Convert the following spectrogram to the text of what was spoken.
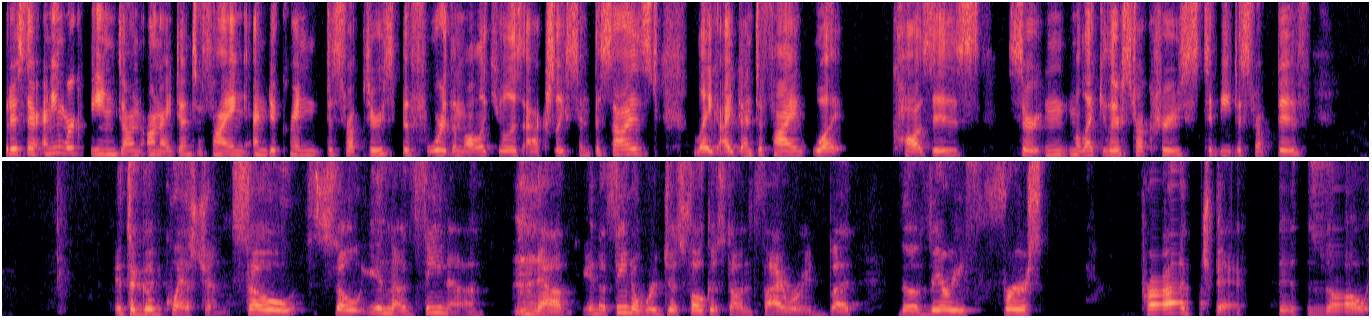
but is there any work being done on identifying endocrine disruptors before the molecule is actually synthesized, like identifying what causes certain molecular structures to be disruptive? It's a good question. So, so in Athena, now in Athena, we're just focused on thyroid, but the very first project is all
